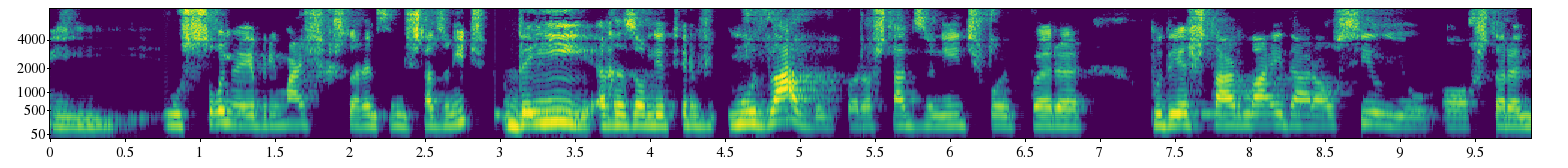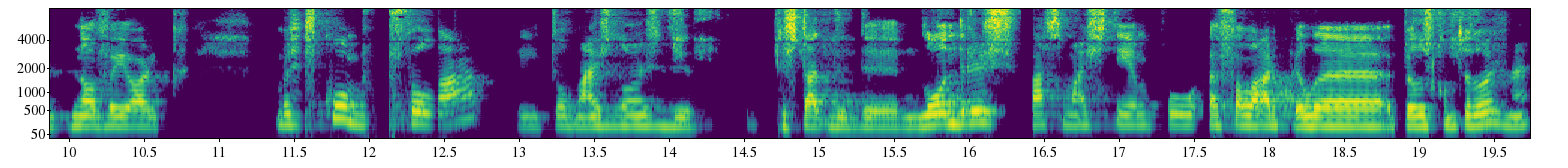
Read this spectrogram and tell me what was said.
e o sonho é abrir mais restaurantes nos Estados Unidos. Daí a razão de eu ter mudado para os Estados Unidos foi para poder estar lá e dar auxílio ao restaurante de Nova York. Mas como estou lá e estou mais longe de, do estado de, de Londres, passo mais tempo a falar pela, pelos computadores, né?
